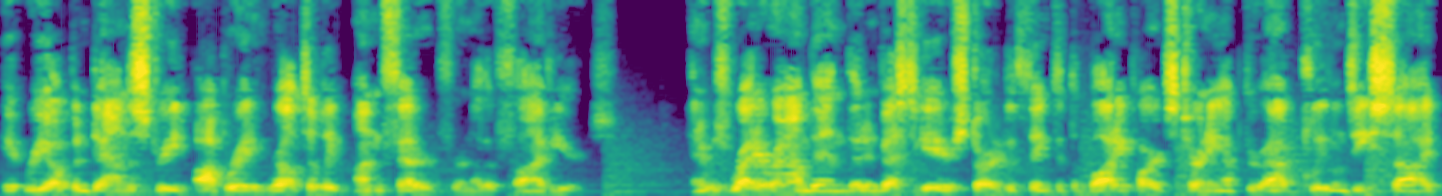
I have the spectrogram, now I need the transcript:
It reopened down the street, operating relatively unfettered for another five years. And it was right around then that investigators started to think that the body parts turning up throughout Cleveland's east side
